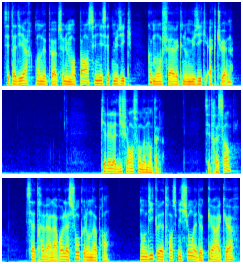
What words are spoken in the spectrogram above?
C'est-à-dire qu'on ne peut absolument pas enseigner cette musique comme on le fait avec nos musiques actuelles. Quelle est la différence fondamentale? C'est très simple, c'est à travers la relation que l'on apprend. On dit que la transmission est de cœur à cœur.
